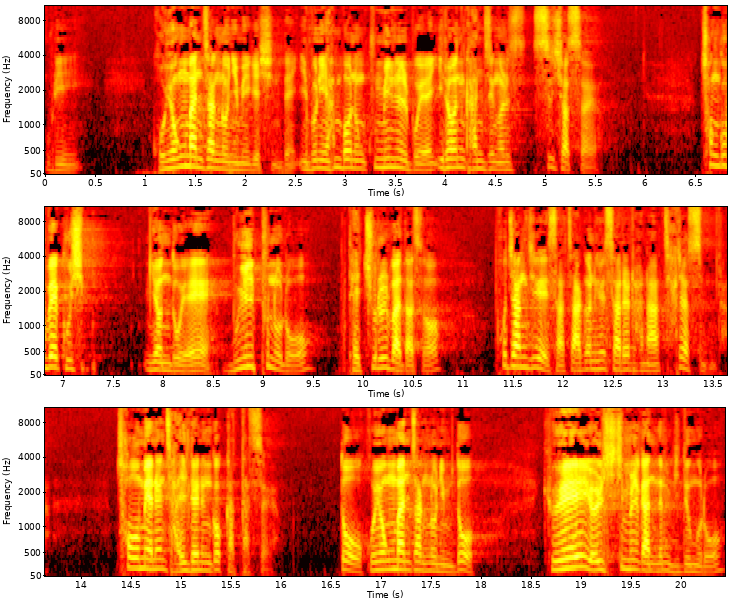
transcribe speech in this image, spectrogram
우리 고용만 장로님이 계신데 이분이 한 번은 국민일보에 이런 간증을 쓰셨어요. 1990년도에 무일푼으로 대출을 받아서 포장지 회사, 작은 회사를 하나 차렸습니다. 처음에는 잘 되는 것 같았어요. 또 고용만 장로님도 교회의 열심을 갖는 믿음으로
